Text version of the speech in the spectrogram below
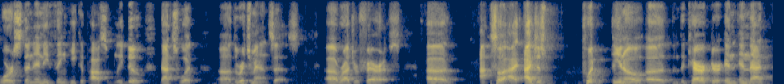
worse than anything he could possibly do. That's what uh, the rich man says uh, roger ferris. Uh, so i i just put you know uh, the character in in that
